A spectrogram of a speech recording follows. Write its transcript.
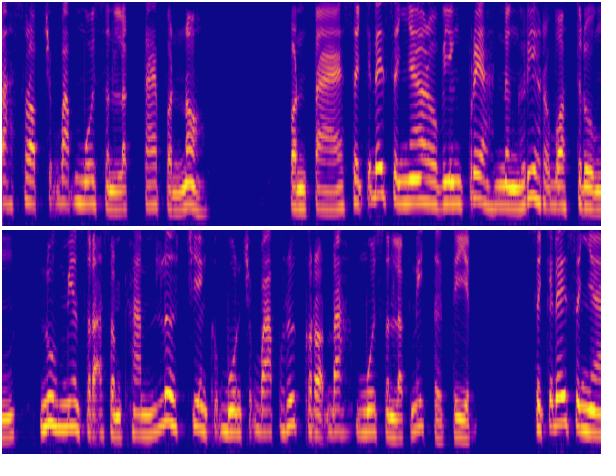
ដាស់ស្របច្បាប់មួយសន្លឹកតែប៉ុណ្ណោះ ប៉ុន្តែសេចក្តីសញ្ញារវាងព្រះនិងរាជរបស់ទ្រង់នោះមានសារៈសំខាន់លើសជាងក្បួនច្បាប់ឬក្រដាស់មួយសន្លឹកនេះទៅទៀតសេចក្តីសញ្ញា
